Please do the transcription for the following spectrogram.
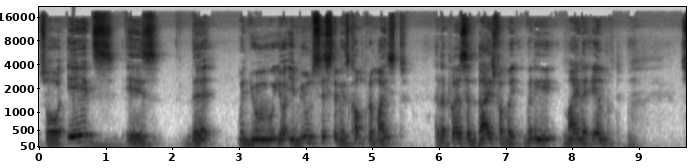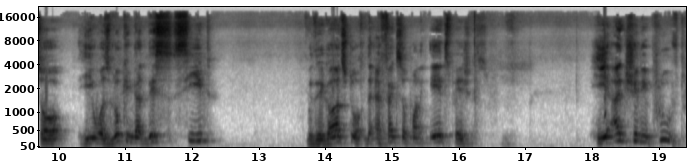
So AIDS is the when you your immune system is compromised and a person dies from a very minor ailment. So he was looking at this seed with regards to the effects upon AIDS patients. He actually proved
